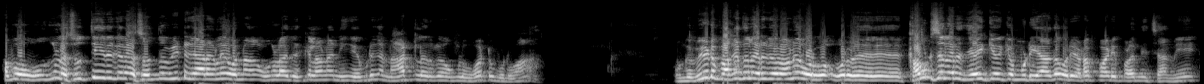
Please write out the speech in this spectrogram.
அப்போ உங்களை சுற்றி இருக்கிற சொந்த வீட்டுக்காரங்களே ஒன்று உங்களை இருக்கலாம்னா நீங்கள் எப்படிங்க நாட்டில் இருக்க உங்களுக்கு ஓட்டு போடுவான்? உங்கள் வீடு பக்கத்தில் இருக்கிறவனே ஒரு ஒரு கவுன்சிலரை ஜெயிக்க வைக்க முடியாத ஒரு எடப்பாடி பழனிசாமி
